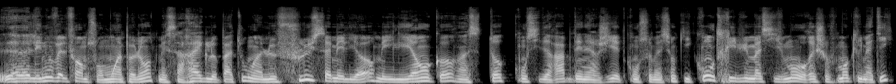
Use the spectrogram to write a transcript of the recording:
Euh, les nouvelles formes sont moins pelantes, mais ça règle pas tout. Hein. Le flux s'améliore, mais il y a encore un stock considérable d'énergie et de consommation qui contribue massivement au réchauffement climatique.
